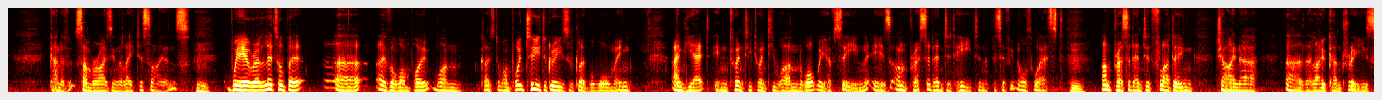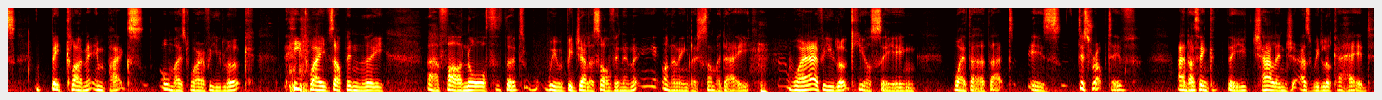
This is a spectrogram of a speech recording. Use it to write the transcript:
kind of summarising the latest science. Hmm. We're a little bit uh, over 1.1, close to 1.2 degrees of global warming. And yet, in 2021, what we have seen is unprecedented heat in the Pacific Northwest, unprecedented flooding, China, uh, the Low Countries, big climate impacts almost wherever you look, heat waves up in the uh, far north that we would be jealous of in an, on an English summer day. Wherever you look, you're seeing weather that is disruptive. And I think the challenge as we look ahead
